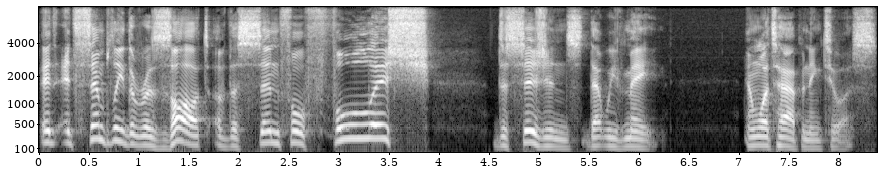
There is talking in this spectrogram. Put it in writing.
It, it's simply the result of the sinful, foolish decisions that we've made and what's happening to us.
